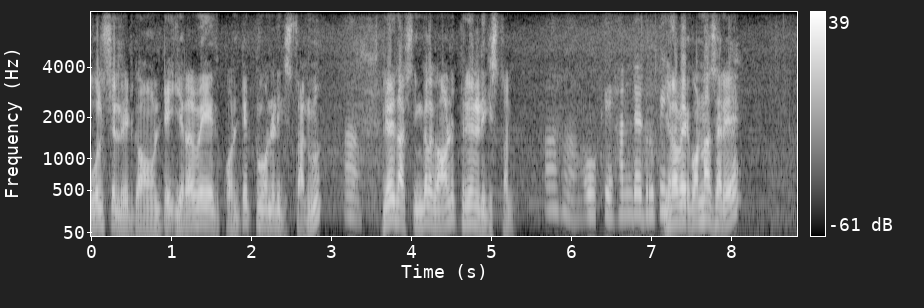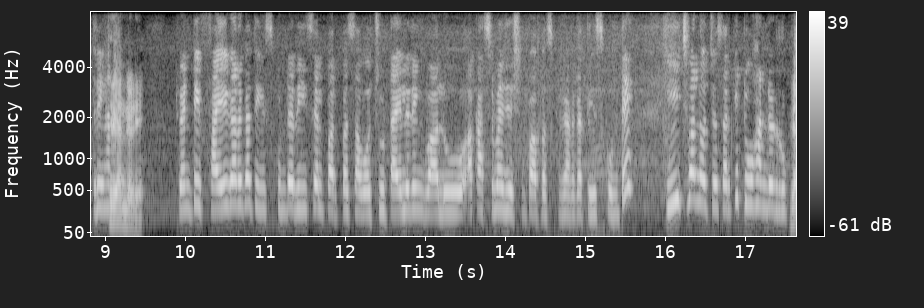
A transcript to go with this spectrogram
హోల్సేల్ రేట్ కావాలంటే ఇరవై ఐదు కొంటే టూ హండ్రెడ్కి ఇస్తాను. లేదు నాకు సింగిల్ కావాలంటే త్రీ హండ్రెడ్కి ఇస్తాను. Okay hundred rupees. ఇరవై కొన్నా సరే త్రీ హండ్రెడ్ ట్వంటీ ఫైవ్ కనుక తీసుకుంటే రీసేల్ పర్పస్ అవ్వచ్చు టైలరింగ్ వాళ్ళు ఆ కస్టమైజేషన్ పర్పస్ కనుక తీసుకుంటే ఈచ్ వన్ వచ్చేసరికి టూ హండ్రెడ్ రూపీస్.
